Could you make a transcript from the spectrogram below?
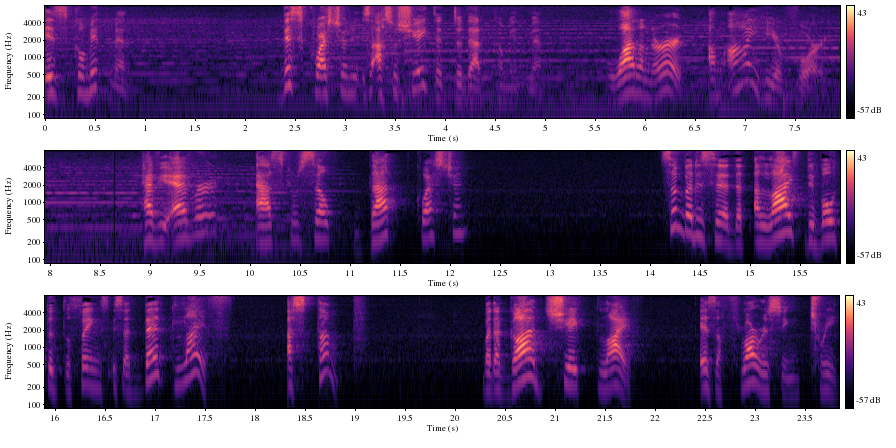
is commitment. This question is associated to that commitment. What on earth am I here for? Have you ever asked yourself that question? Somebody said that a life devoted to things is a dead life, a stump. But a God shaped life is a flourishing tree.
